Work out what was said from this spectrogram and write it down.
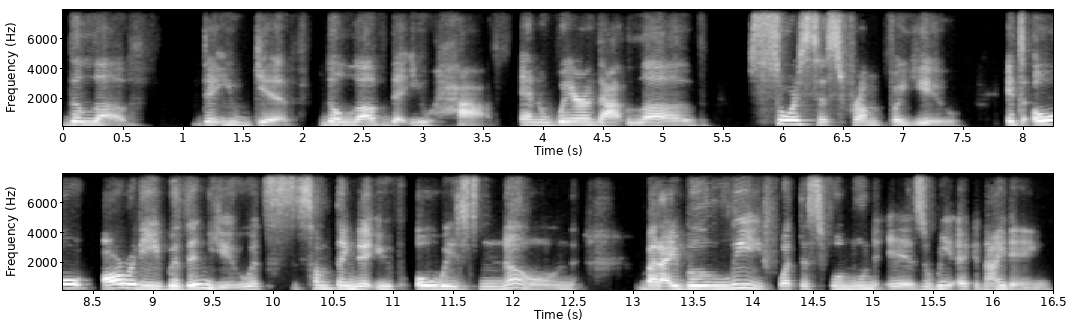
the love that you give, the love that you have, and where that love sources from for you. It's all already within you. It's something that you've always known. But I believe what this full moon is reigniting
